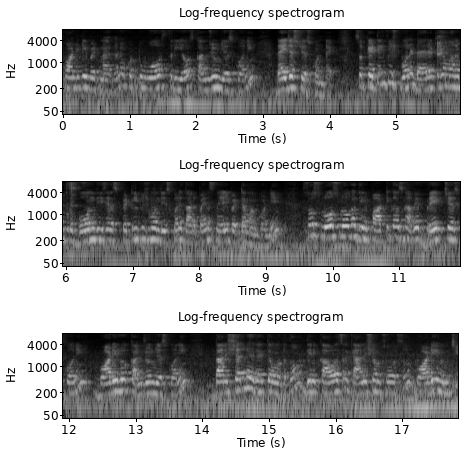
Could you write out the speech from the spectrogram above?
క్వాంటిటీ పెట్టినా కానీ ఒక two hours three hours consume చేసుకొని డైజెస్ట్ చేసుకుంటాయి. సో కెటిల్ ఫిష్ బోన్ డైరెక్ట్గా మనం ఇప్పుడు బోన్ తీసేసి కెటిల్ ఫిష్ బోన్ తీసుకొని దానిపైన స్నేల్ పెట్టామనుకోండి సో స్లో స్లోగా దీని పార్టికల్స్ని అవే బ్రేక్ చేసుకొని బాడీలో కన్జ్యూమ్ చేసుకొని దాని షెల్ ఏదైతే ఉంటుందో దీనికి కావాల్సిన కాల్షియం సోర్స్ బాడీ నుంచి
